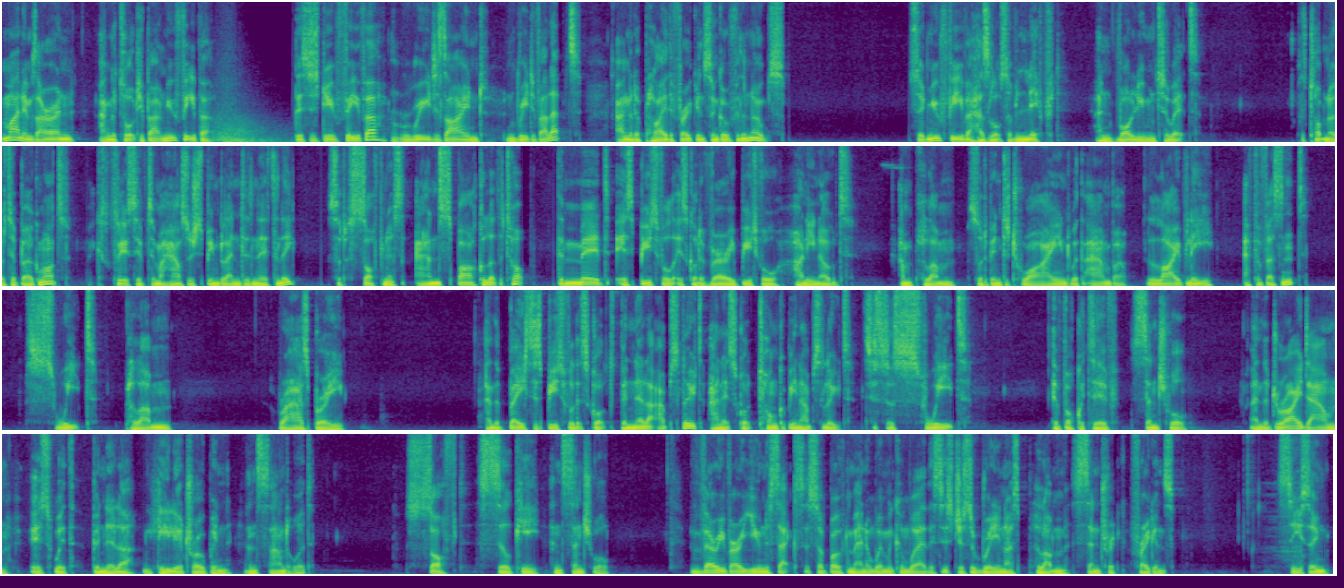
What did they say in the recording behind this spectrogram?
My name's Aaron. I'm going to talk to you about New Fever. This is New Fever, redesigned and redeveloped. I'm going to apply the fragrance and go for the notes. So, New Fever has lots of lift and volume to it. The top note of bergamot, exclusive to my house, which has been blended in Italy. Sort of softness and sparkle at the top. The mid is beautiful. It's got a very beautiful honey note and plum sort of intertwined with amber. Lively, effervescent, sweet, plum, raspberry. And the base is beautiful. It's got vanilla absolute and it's got tonka bean absolute. It's just a sweet, evocative, sensual. And the dry down is with vanilla, heliotrope, and sandalwood. Soft, silky, and sensual very, very unisex. So both men and women can wear this. It's just a really nice plum centric fragrance. See you soon.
